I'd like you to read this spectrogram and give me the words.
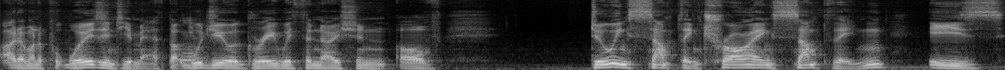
I don't want to put words into your mouth, but would you agree with the notion of doing something, trying something, is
